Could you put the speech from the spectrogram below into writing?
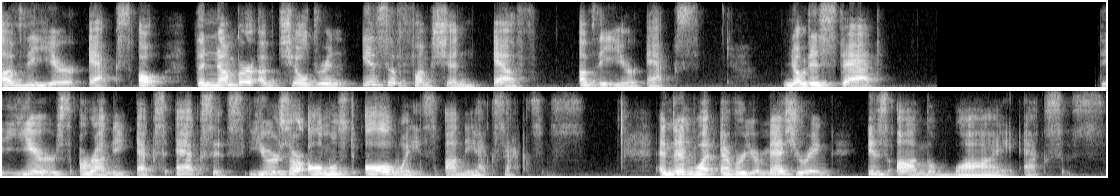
of the year x. Oh, the number of children is a function f of the year x. Notice that the years are on the x-axis. Years are almost always on the x-axis. And then whatever you're measuring is on the y-axis.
